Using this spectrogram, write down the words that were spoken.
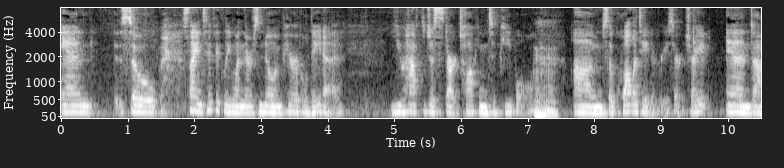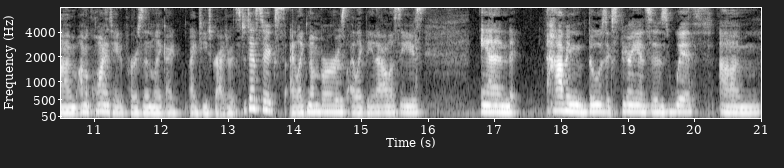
And so scientifically, when there's no empirical data, you have to just start talking to people. Um, so qualitative research, right? And um, I'm a quantitative person. Like I, I teach graduate statistics. I like numbers. I like the analyses. And having those experiences with um,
